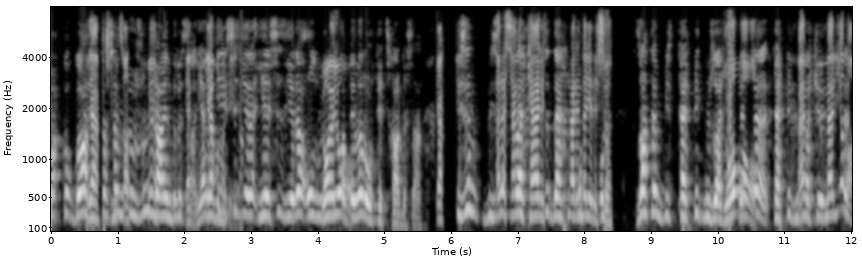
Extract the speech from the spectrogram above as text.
Bax, dənə sən özünü yayındırırsan. Yəni, yersiz yerə yersiz yerə olmayan problemlər ortaya çıxardırsan. Bizim biz Hələ sənin təriflərində gedir söhbət. Zaten biz təhvid müzakirəsində, bilməliyəm müzakirəsində amma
